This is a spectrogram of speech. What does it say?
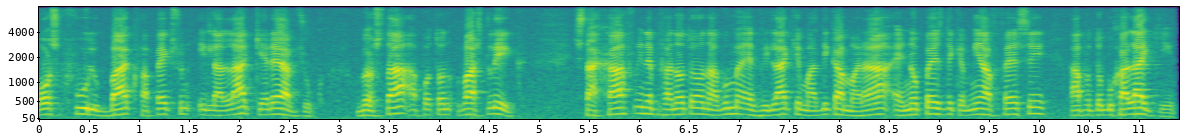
ως full back θα παίξουν η Λαλά και Ρέαβτζουκ μπροστά από τον Βαστλίκ. Στα χαφ είναι πιθανότερο να δούμε Εβιλά και Μαντί Καμαρά ενώ παίζεται και μια θέση από τον Μπουχαλάκι.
